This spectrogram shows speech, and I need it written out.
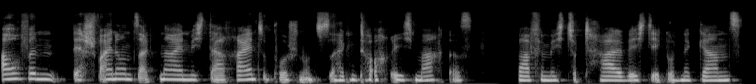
auch wenn der Schweinehund sagt nein, mich da rein zu pushen und zu sagen, doch, ich mache das, war für mich total wichtig und eine ganz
